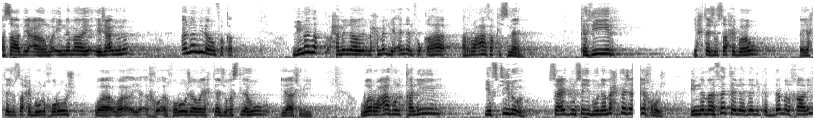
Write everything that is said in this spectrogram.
أصابعهم وإنما يجعلون أناملهم فقط. لماذا حملنا هذا المحمل؟ لأن الفقهاء الرعاف قسمان. كثير يحتاج صاحبه يحتاج صاحبه الخروج والخروج ويحتاج غسله إلى آخره. ورعاف قليل يفتله سعيد سيب هنا ما احتاج أن يخرج. إنما فتل ذلك الدم الخارج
